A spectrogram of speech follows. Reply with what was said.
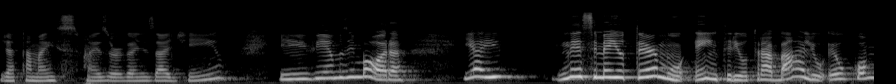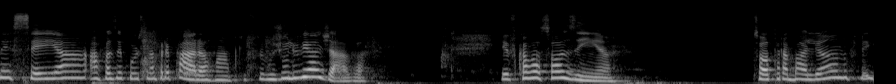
já tá mais, mais organizadinho. E viemos embora. E aí, nesse meio termo, entre o trabalho, eu comecei a, a fazer curso na Prepara, o Júlio viajava. Eu ficava sozinha só trabalhando, falei,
